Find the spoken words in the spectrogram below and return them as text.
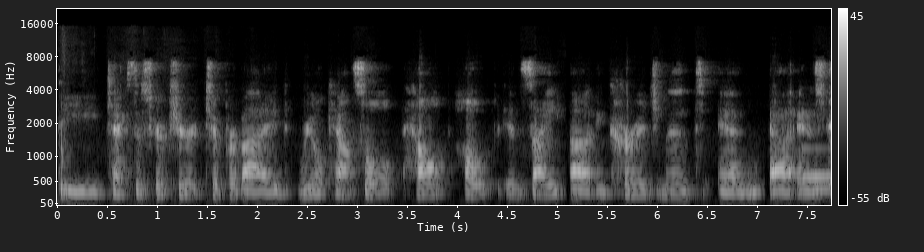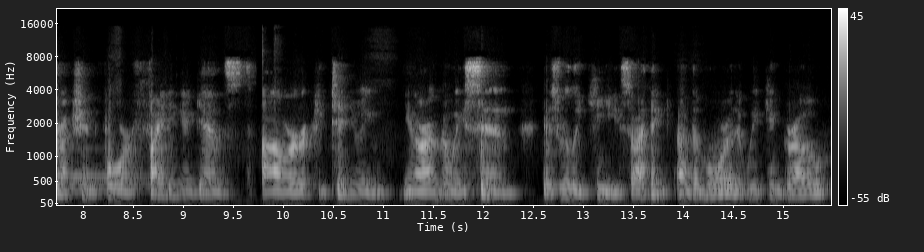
the text of Scripture to provide real counsel, help, hope, insight, uh, encouragement, and uh, and instruction for fighting against our continuing, you know, our ongoing sin is really key. So I think uh, the more that we can grow,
